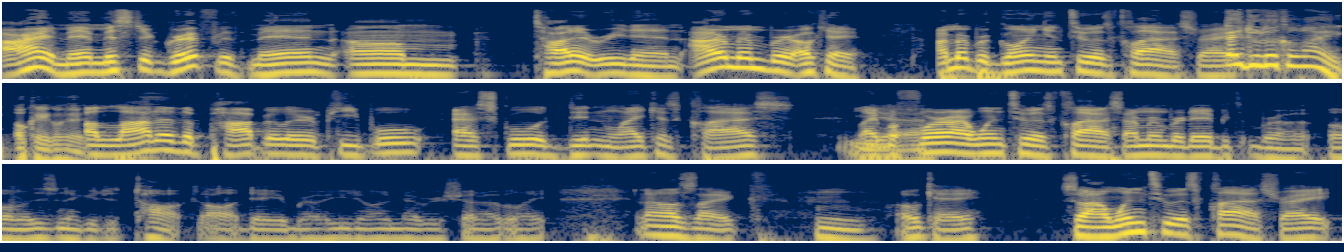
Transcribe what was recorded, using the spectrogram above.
all right, man. Mr. Griffith, man. Um, taught at Redan. I remember. Okay, I remember going into his class. Right, they do look alike. Okay, go ahead. a lot of the popular people at school didn't like his class. Like Yeah. before I went to his class, I remember they'd be, bro, oh this nigga just talks all day, bro. You don't never shut up, like. And I was like, hmm, okay. So I went to his class, right,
